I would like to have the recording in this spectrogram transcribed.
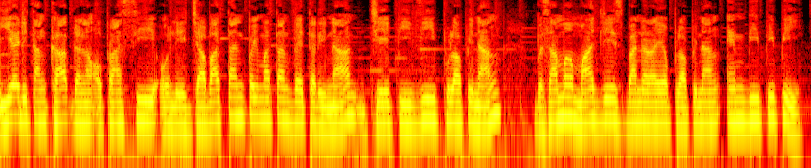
Ia ditangkap dalam operasi oleh Jabatan Perkhidmatan Veterina JPV Pulau Pinang bersama Majlis Bandaraya Pulau Pinang MBPP.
